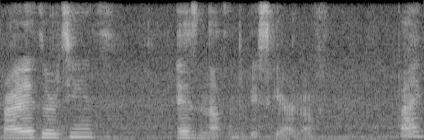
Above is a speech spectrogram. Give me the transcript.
Friday the 13th, is nothing to be scared of. Bye.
